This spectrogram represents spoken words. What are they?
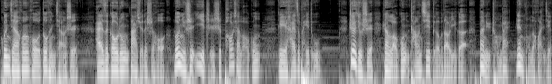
婚前婚后都很强势。孩子高中、大学的时候，罗女士一直是抛下老公给孩子陪读，这就是让老公长期得不到一个伴侣崇拜、认同的环境。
